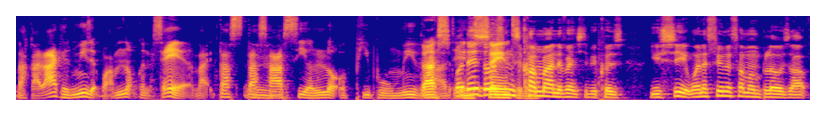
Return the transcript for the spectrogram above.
like I like his music but I'm not gonna say it like that's that's how I mm. see a lot of people moving That's- nowadays. but those insane things to me. come around eventually because you see it when as soon as someone blows up,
